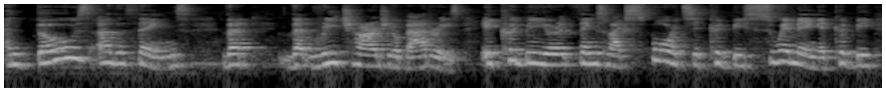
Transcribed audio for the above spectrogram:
And those are the things that that recharge your batteries. It could be your things like sports, it could be swimming, it could be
